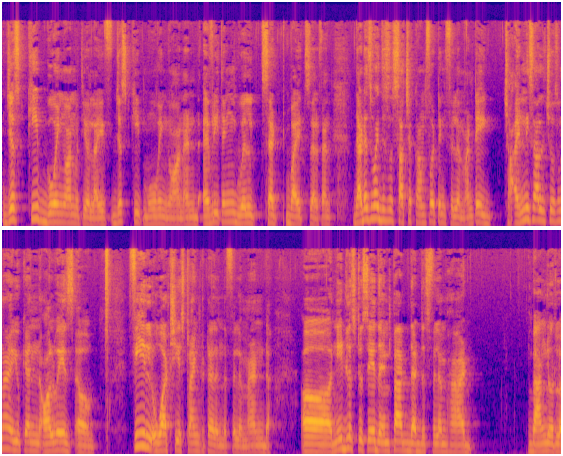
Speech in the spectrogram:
just keep going on with your life just keep moving on and everything will set by itself and that is why this is such a comforting film అంటే చా- ఎన్నిసార్లు చూసినా you can always uh, feel what she's trying to tell in the film and uh, needless to say the impact that this film had బెంగళూరులో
